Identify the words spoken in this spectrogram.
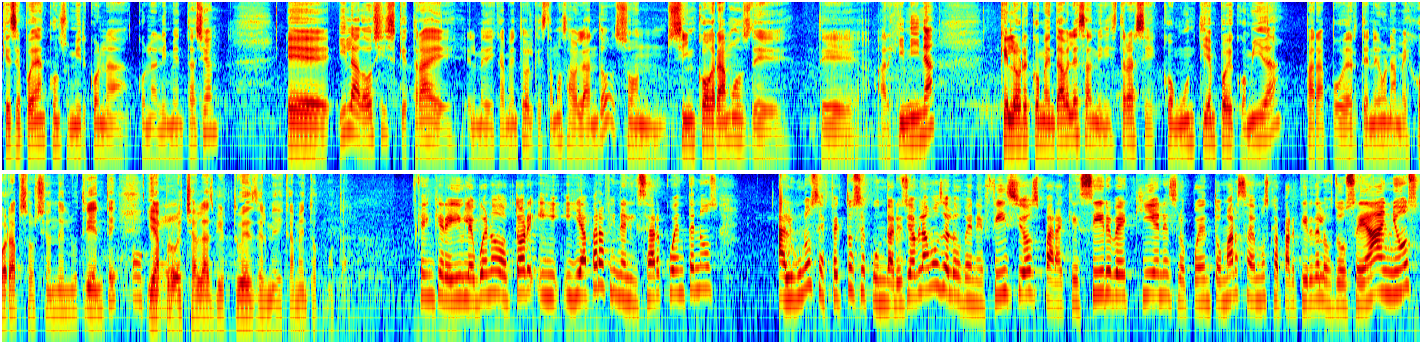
que se puedan consumir con la, alimentación. Eh, y la dosis que trae el medicamento del que estamos hablando son 5 gramos de arginina que lo recomendable es administrarse con un tiempo de comida para poder tener una mejor absorción del nutriente y aprovechar las virtudes del medicamento como tal. Qué increíble. Bueno, doctor, y, ya para finalizar, cuéntenos algunos efectos secundarios. Ya hablamos de los beneficios, para qué sirve, quiénes lo pueden tomar. Sabemos que a partir de los 12 años,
